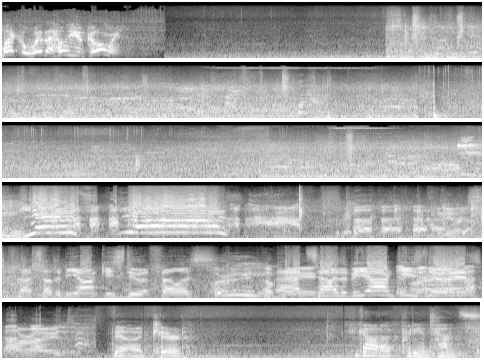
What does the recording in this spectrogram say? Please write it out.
Michael, where the hell are you going? That's how the Bianchis do it, fellas. Okay. That's how the Bianchis do it. All right. Yeah, I cared. He got uh, pretty intense.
